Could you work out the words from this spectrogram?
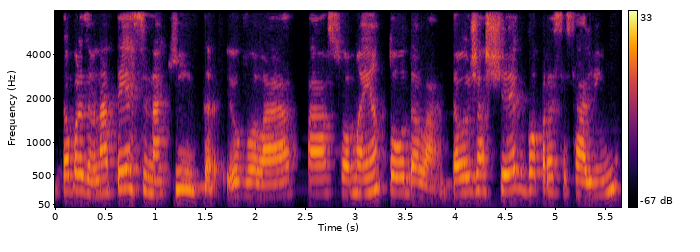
Então, por exemplo, na terça e na quinta, eu vou lá, passo a manhã toda lá. Então, eu já chego, vou para essa salinha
